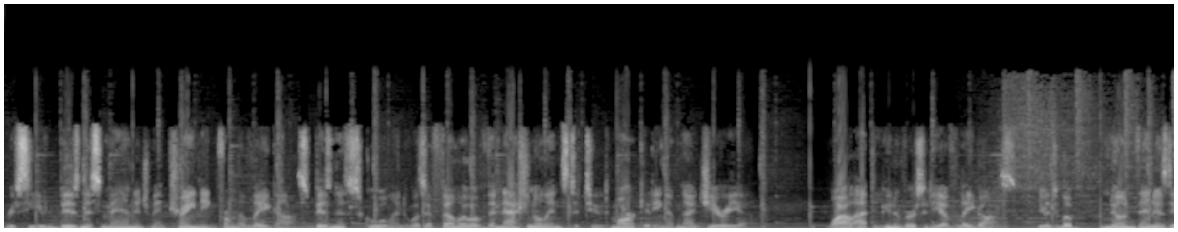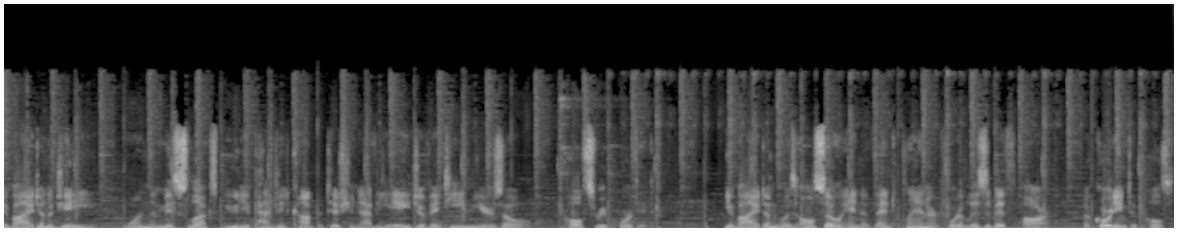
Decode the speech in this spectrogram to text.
received business management training from the Lagos Business School and was a fellow of the National Institute Marketing of Nigeria. While at the University of Lagos, Ighodalo, known then as Ibidun Ajayi, won the Miss Lux beauty pageant competition at the age of 18 years old, Pulse reported. Ibidun was also an event planner for Elizabeth R., according to Pulse.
